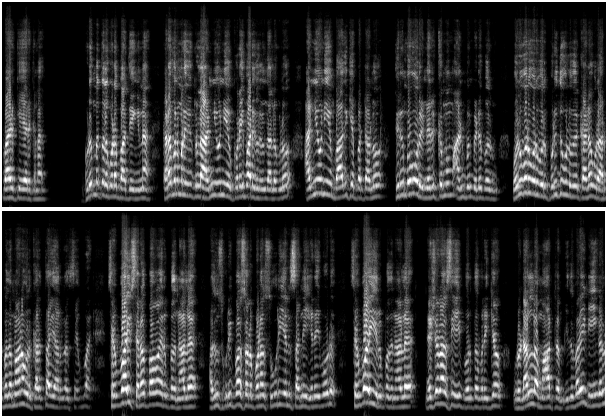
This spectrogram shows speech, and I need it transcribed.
வாழ்க்கையாக இருக்கலாம். குடும்பத்தில் கூட பார்த்தீங்கன்னா கணவன் மனைவிக்குள்ள அந்யோன்ய குறைபாடுகள் இருந்தாலுங்களோ அந்யோன்யம் பாதிக்கப்பட்டாலோ திரும்பவும் ஒரு நெருக்கமும் அன்பும் எடுப்பதும் ஒருவர் ஒருவர் புரிந்து கொள்வதற்கான ஒரு அற்புதமான ஒரு கருத்தாக யாருன்னா செவ்வாய். செவ்வாய் சிறப்பாக இருப்பதனால அதுவும் குறிப்பாக சொல்லப்போனால் சூரியன் சனி இணைவோடு செவ்வாய் இருப்பதனால மேஷராசியை பொறுத்த வரைக்கும் ஒரு நல்ல மாற்றம். இதுவரை நீங்கள்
